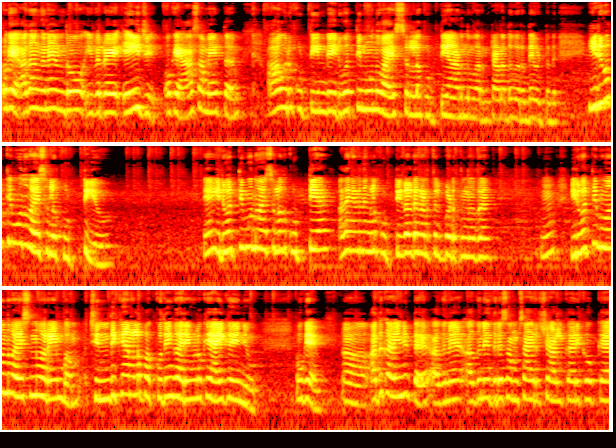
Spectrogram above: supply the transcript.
ഓക്കെ അതങ്ങനെ എന്തോ ഇവരുടെ ഏജ് ഓക്കെ ആ സമയത്ത് ആ ഒരു കുട്ടീന്റെ ഇരുപത്തിമൂന്ന് വയസ്സുള്ള കുട്ടിയാണെന്ന് പറഞ്ഞിട്ടാണ് അത് വെറുതെ വിട്ടത്. ഇരുപത്തിമൂന്ന് വയസ്സുള്ള കുട്ടിയോ? ഏ ഇരുപത്തിമൂന്ന് വയസ്സുള്ളത് കുട്ടിയാ? അതെങ്ങനെ നിങ്ങൾ കുട്ടികളുടെ കണത്തിൽപ്പെടുത്തുന്നത് ഉം? ഇരുപത്തിമൂന്ന് വയസ്സെന്ന് പറയുമ്പം ചിന്തിക്കാനുള്ള പക്വതയും കാര്യങ്ങളൊക്കെ ആയി കഴിഞ്ഞു. ഓക്കെ അത് കഴിഞ്ഞിട്ട് അതിന് അതിനെതിരെ സംസാരിച്ച ആൾക്കാർക്കൊക്കെ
